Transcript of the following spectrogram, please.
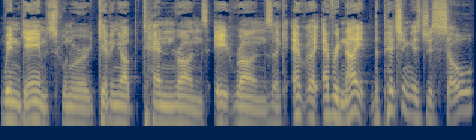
win games when we're giving up ten runs, eight runs, like every like every night. The pitching is just so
